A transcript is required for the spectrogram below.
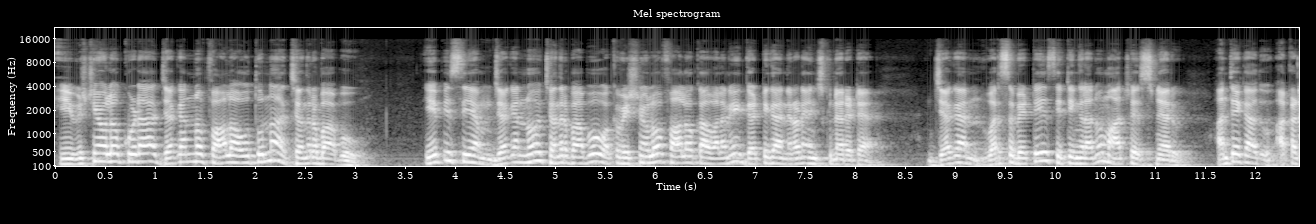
ఈ విషయంలో కూడా జగన్ను ఫాలో అవుతున్న చంద్రబాబు. ఏపీ సీఎం జగన్ను చంద్రబాబు ఒక విషయంలో ఫాలో కావాలని గట్టిగా నిర్ణయించుకున్నారట. జగన్ వరుసబెట్టి సిట్టింగ్లను మార్చేస్తున్నారు. అంతేకాదు అక్కడ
